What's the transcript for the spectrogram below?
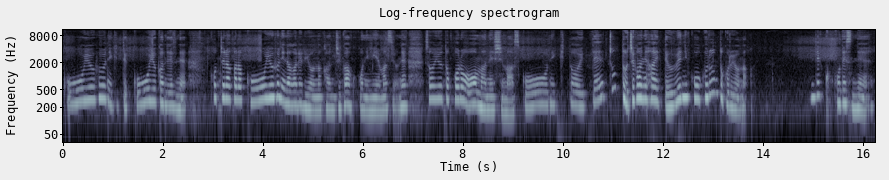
こういう風に来てこういう感じですね。こちらからこういう風に流れるような感じがここに見えますよね。そういうところを真似します。こうに来といてちょっと内側に入って上にこうくるんとくるような。でここですね。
